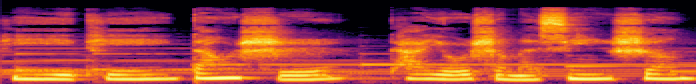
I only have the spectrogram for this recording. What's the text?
听一听当时他有什么心声。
